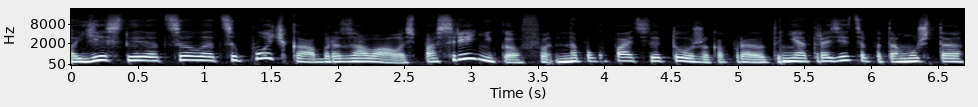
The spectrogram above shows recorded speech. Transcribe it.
Если целая цепочка образовалась посредников, на покупателя тоже, как правило, это не отразится, потому что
